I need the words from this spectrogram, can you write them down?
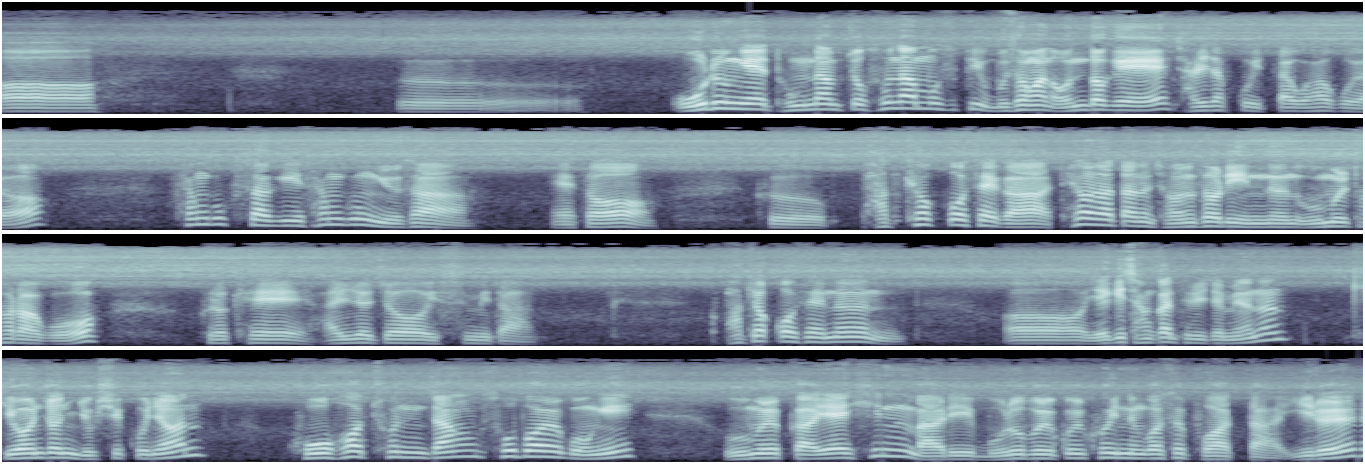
어, 그, 오릉의 동남쪽 소나무 숲이 무성한 언덕에 자리 잡고 있다고 하고요. 삼국사기 삼국유사에서 그 박혁거세가 태어났다는 전설이 있는 우물터라고 그렇게 알려져 있습니다. 박혁거세는 어, 얘기 잠깐 드리자면은 기원전 69년 고허 촌장 소벌공이 우물가에 흰 말이 무릎을 꿇고 있는 것을 보았다. 이를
